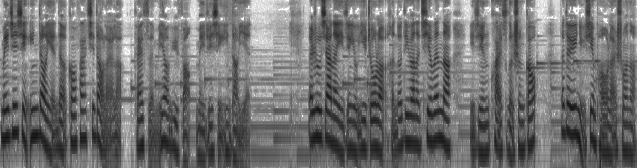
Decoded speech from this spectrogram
霉菌性阴道炎的高发期到来了，该怎么样预防霉菌性阴道炎？那入夏呢已经有一周了，很多地方的气温呢已经快速的升高。那对于女性朋友来说呢，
